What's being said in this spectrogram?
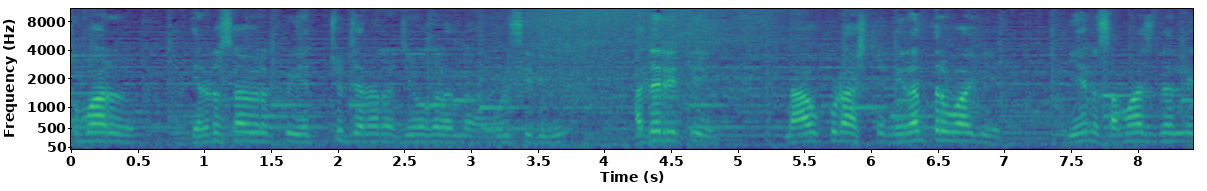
ಸುಮಾರು ಎರಡು ಸಾವಿರಕ್ಕೂ ಹೆಚ್ಚು ಜನರ ಜೀವಗಳನ್ನು ಉಳಿಸಿದ್ದೀವಿ ಅದೇ ರೀತಿ ನಾವು ಕೂಡ ಅಷ್ಟೇ ನಿರಂತರವಾಗಿ ಏನು ಸಮಾಜದಲ್ಲಿ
